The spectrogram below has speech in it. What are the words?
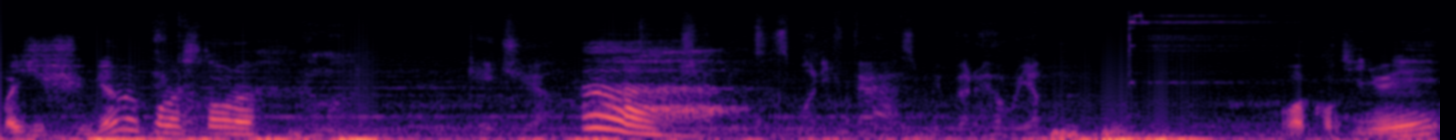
Moi, j'y suis bien là pour l'instant là. Ah, on va continuer.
